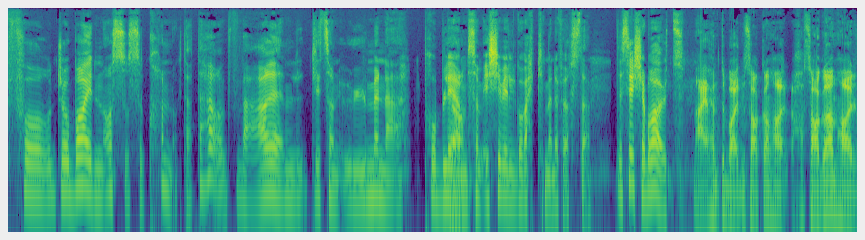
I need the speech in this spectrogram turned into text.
for Joe Biden også, så kan nok dette her være en litt sånn ulmende problem ja. som ikke vil gå vekk med det første. Det ser ikke bra ut. Nei, Hunter Biden-sagaen har, har,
